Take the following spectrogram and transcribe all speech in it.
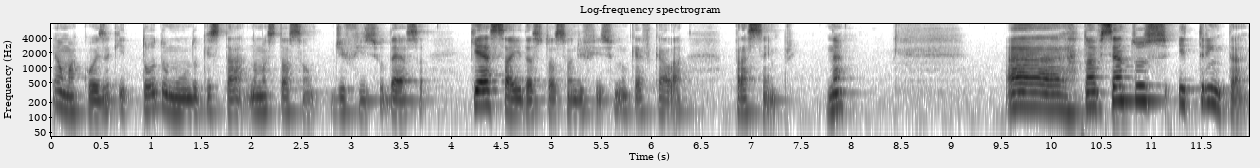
é uma coisa que todo mundo que está numa situação difícil dessa quer sair da situação difícil, não quer ficar lá para sempre, né? Ah, 930.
